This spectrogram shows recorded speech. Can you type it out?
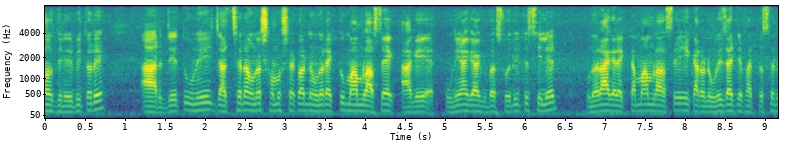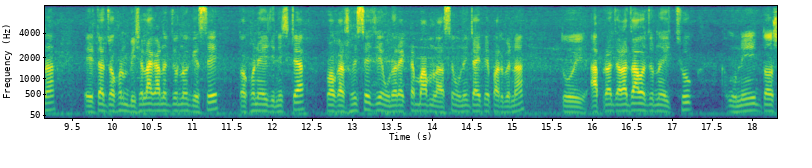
দশ দিনের ভিতরে। আর যেহেতু উনি যাচ্ছে না ওনার সমস্যার কারণে ওনার একটু মামলা আছে। আগে, উনি আগে একবার সৌদিতে ছিলেন ওনার আগের একটা মামলা আছে, এই কারণে উনি যাইতে পারতেছে না। এটা যখন বিষে লাগানোর জন্য গেছে, তখন এই জিনিসটা প্রকাশ হয়েছে যে ওনার একটা মামলা আছে, উনি যাইতে পারবে না। তো আপনারা যারা যাওয়ার জন্য ইচ্ছুক, উনি দশ,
